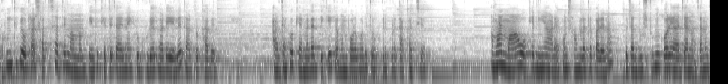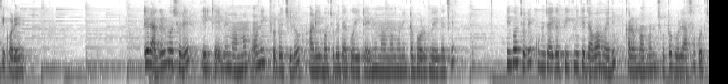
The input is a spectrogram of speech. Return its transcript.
ঘুম থেকে ওঠার সাথে সাথে মাম্মাম কিন্তু খেতে চায় না, একটু ঘুরে ঘাড়ে এলে তারপর খাবে। আর দেখো ক্যামেরার দিকে কেমন বড় বড় চোখ বের করে তাকাচ্ছে। আমার মা ওকে নিয়ে আর এখন সামলাতে পারে না। ও যা দুষ্টুমি করে আর যা নাচানাচি করে। এর আগের বছরে এই টাইমে মাম্মাম অনেক ছোট ছিল। আর এই বছরে দেখো এই টাইমে মাম্মাম অনেকটা বড় হয়ে গেছে। এবছরে কোনো জায়গায় পিকনিকে যাওয়া হয়নি কারণ মাম্মাম ছোট বলে আশা করছি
